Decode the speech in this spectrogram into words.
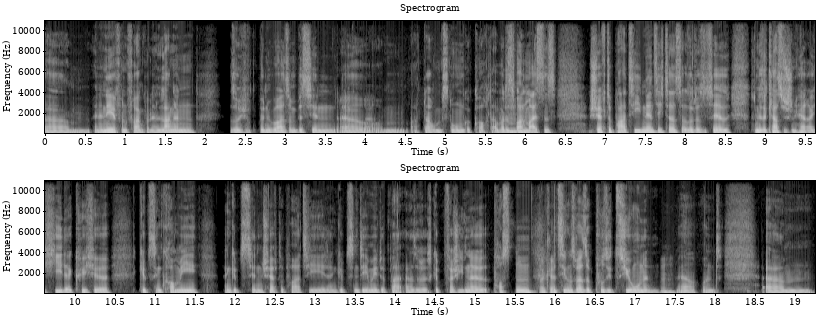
ähm, in der Nähe von Frankfurt, in Langen. Also ich bin überall so ein bisschen, äh, um, hab da ein bisschen rumgekocht. Aber das Mhm. waren meistens Chef de Partie, nennt sich das. Also das ist ja so in dieser klassischen Hierarchie der Küche. Gibt es den Kommi, dann gibt es den Chef de Partie, dann gibt es den Demi de Partie. Also es gibt verschiedene Posten Okay. beziehungsweise Positionen. Mhm. Ja, und ähm,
